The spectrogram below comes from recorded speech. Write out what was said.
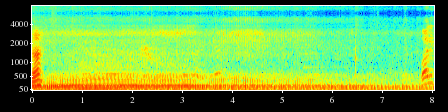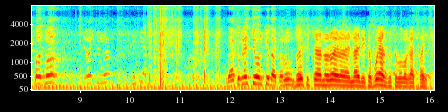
Da? Banii poți, mă? Eu știu, mă. Dacă vreți, eu urc eu, dacă nu... Băi, fiți la noroaiele alea naibii, că voi ați vrut să vă băgați pe aici.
